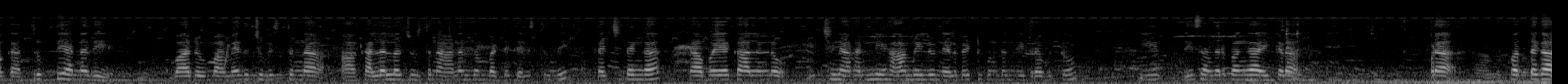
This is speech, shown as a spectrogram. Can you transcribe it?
ఒక తృప్తి అన్నది వారు మా మీద చూపిస్తున్న ఆ కళ్ళల్లో చూస్తున్న ఆనందం బట్టి తెలుస్తుంది. ఖచ్చితంగా రాబోయే కాలంలో ఇచ్చిన అన్ని హామీలు నిలబెట్టుకుంటుంది ప్రభుత్వం. ఈ ఈ సందర్భంగా ఇక్కడ ఇక్కడ కొత్తగా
